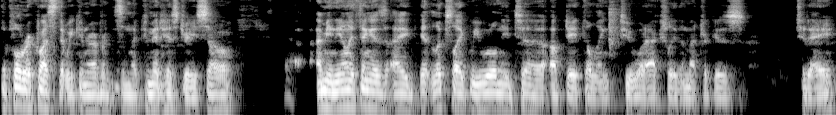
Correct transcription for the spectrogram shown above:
the pull requests that we can reference in the commit history. So, I mean, the only thing is I, it looks like we will need to update the link to what actually the metric is today.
